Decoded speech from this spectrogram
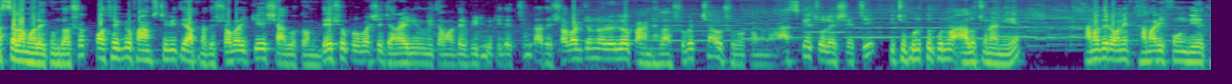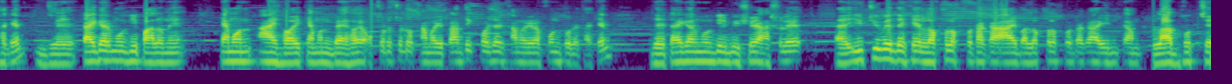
আসসালামু আলাইকুম দর্শক, পথেগ্র ফার্মস টিভিতে আপনাদের সবাইকে স্বাগতম। দেশ ও প্রবাসী যারাই নিয়মিত আমাদের ভিডিওটি দেখছেন, তাদের সবার জন্য রইল প্রাণঢালা শুভেচ্ছা ও শুভকামনা। আজকে চলে এসেছি কিছু গুরুত্বপূর্ণ আলোচনা নিয়ে। আমাদের অনেক খামারি ফোন দিয়ে থাকেন যে, টাইগার মুরগি পালনে কেমন আয় হয়, কেমন ব্যয় হয়? ছোট ছোট খামারি, প্রান্তিক পর্যায়ের খামারিরা ফোন করে থাকেন যে, টাইগার মুরগির বিষয়ে আসলে ইউটিউবে দেখে লক্ষ লক্ষ টাকা আয় বা লক্ষ লক্ষ টাকা ইনকাম লাভ হচ্ছে।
